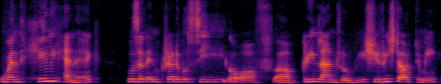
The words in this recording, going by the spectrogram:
when Hayley Henning, who's an incredible CEO of uh, Greenland Ruby, she reached out to me.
